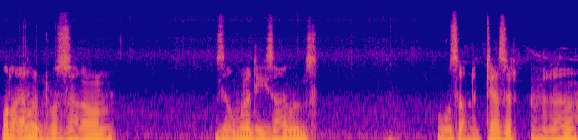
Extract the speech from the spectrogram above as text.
What island was that on? Is it on one of these islands? Or was it on the desert over there?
